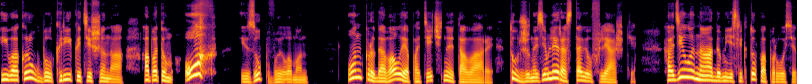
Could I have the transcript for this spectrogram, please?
И вокруг был крик и тишина, а потом «Ох!» и зуб выломан. Он продавал и апотечные товары, тут же на земле расставил фляжки — Ходил и на дом, если кто попросит.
